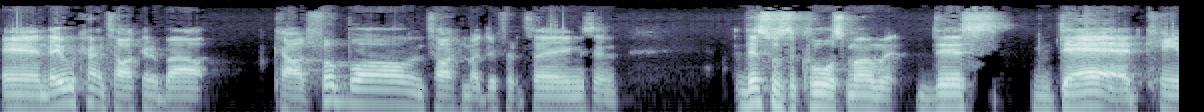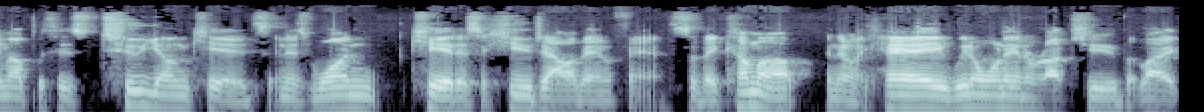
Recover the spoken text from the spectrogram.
and they were kind of talking about college football and talking about different things, and this was the coolest moment. This dad came up with his two young kids, and his one kid is a huge Alabama fan. So they come up and they're like, "Hey, we don't want to interrupt you, but like,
